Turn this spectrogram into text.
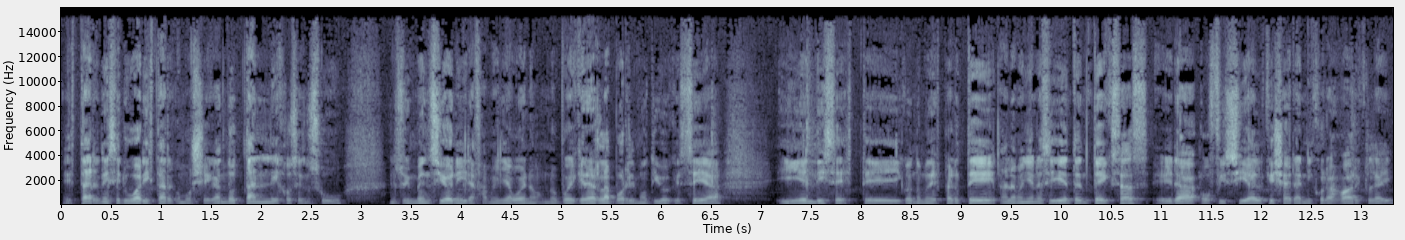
estar en ese lugar y estar como llegando tan lejos en su, en su invención y la familia, bueno, no puede creerla por el motivo que sea. Y él dice, este, y cuando me desperté a la mañana siguiente en Texas, era oficial que ya era Nicholas Barclay.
